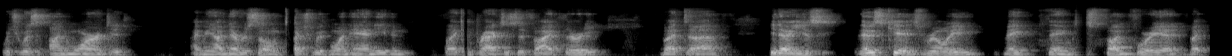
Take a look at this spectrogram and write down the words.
which was unwarranted. I mean, I've never saw him touch with one hand, even like in practice at 5:30. But uh, you know, you just those kids really make things fun for you. But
